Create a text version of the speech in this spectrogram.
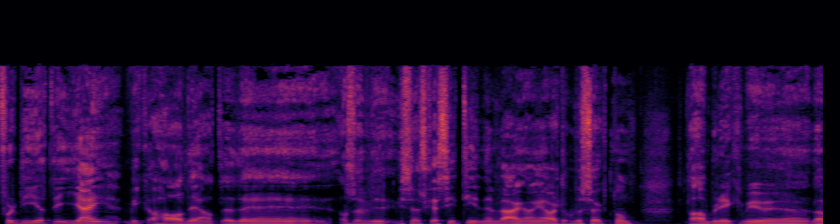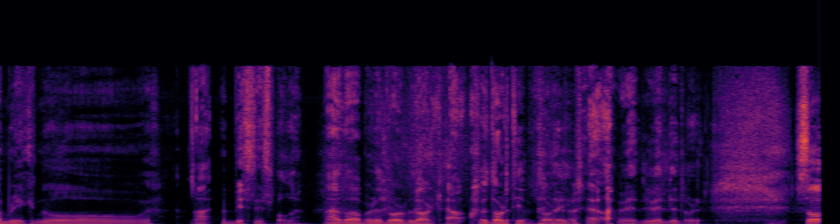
Fordi at jeg vil ikke ha det at det altså Hvis jeg skal sitte inne hver gang jeg har vært og besøkt noen, da blir det ikke, mye, da blir det ikke noe Nei. business på det. Nei, da blir det dårlig betalt. Ja. Det dårlig timebetaling. Ja, veldig, veldig dårlig. Så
